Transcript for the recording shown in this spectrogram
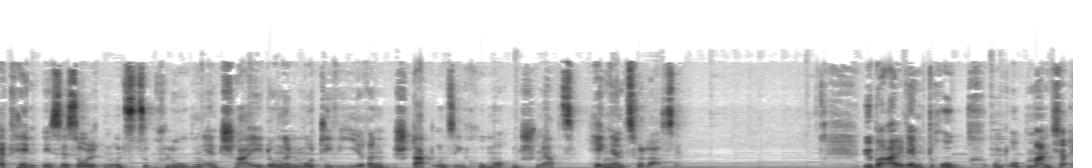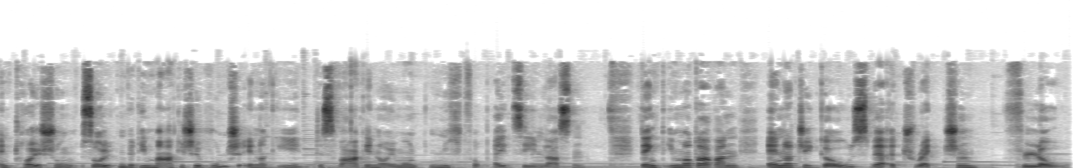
Erkenntnisse sollten uns zu klugen Entscheidungen motivieren, statt uns in Kummer und Schmerz hängen zu lassen. Über all dem Druck und ob mancher Enttäuschung sollten wir die magische Wunschenergie des Waage Neumond nicht vorbeiziehen lassen. Denkt immer daran, Energy goes where attraction flow.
